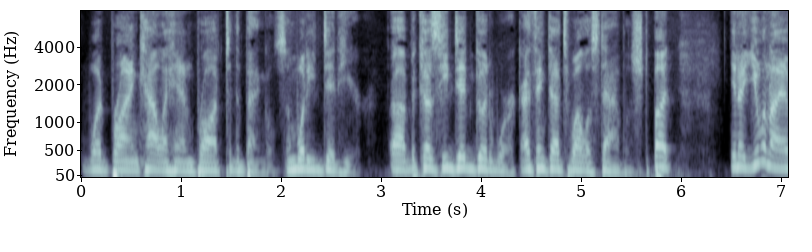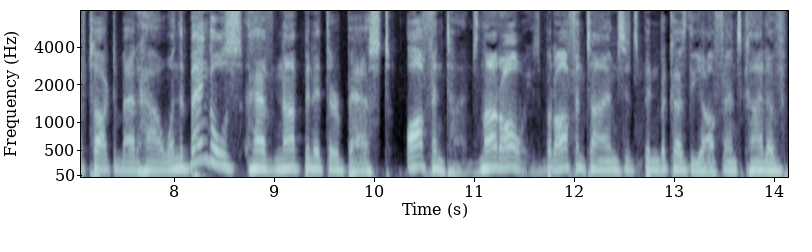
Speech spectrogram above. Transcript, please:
what Brian Callahan brought to the Bengals and what he did here uh, because he did good work. I think that's well established. But you know, you and I have talked about how when the Bengals have not been at their best, oftentimes, not always, but oftentimes it's been because the offense kind of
